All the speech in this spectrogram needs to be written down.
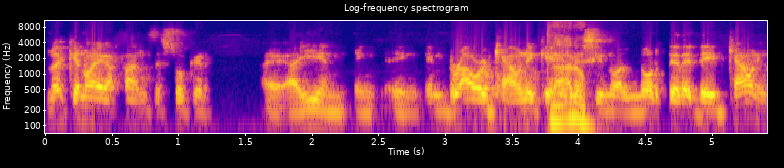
no es que no haya fans de soccer eh, ahí en, en, en- Broward County, que Claro. es vecino al norte de Dade County,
